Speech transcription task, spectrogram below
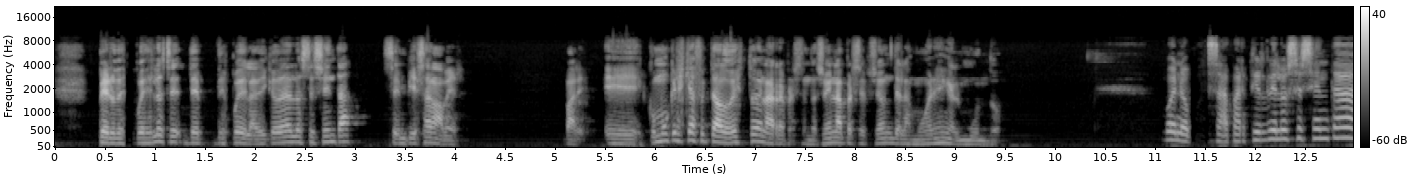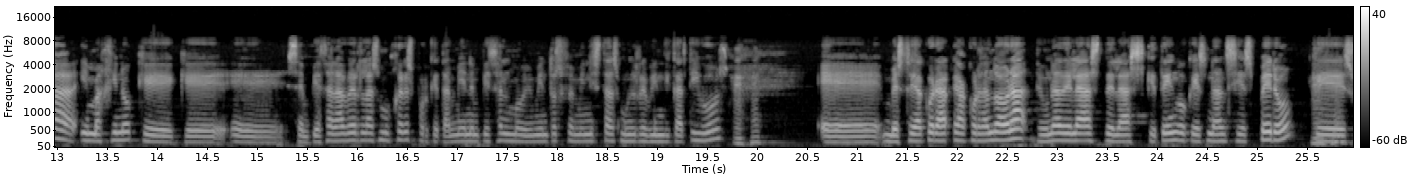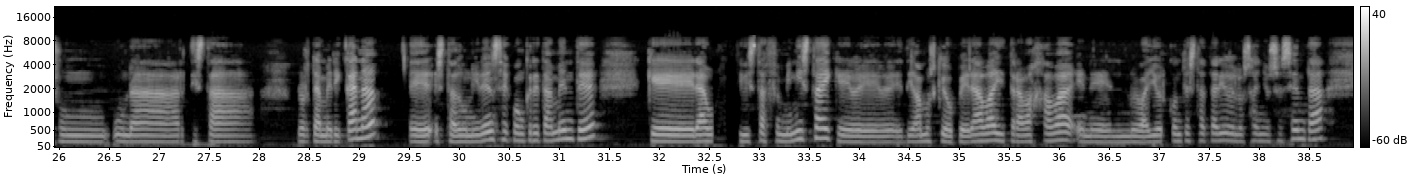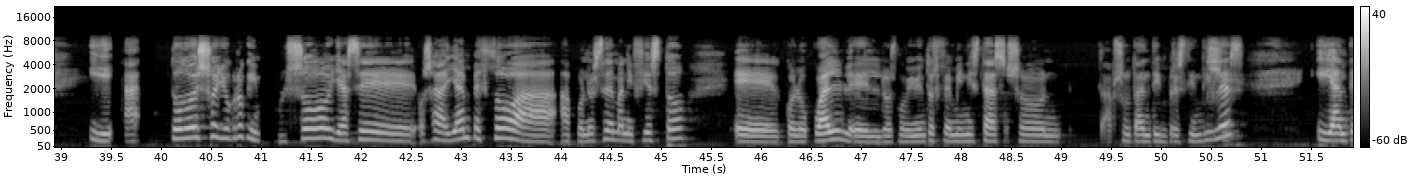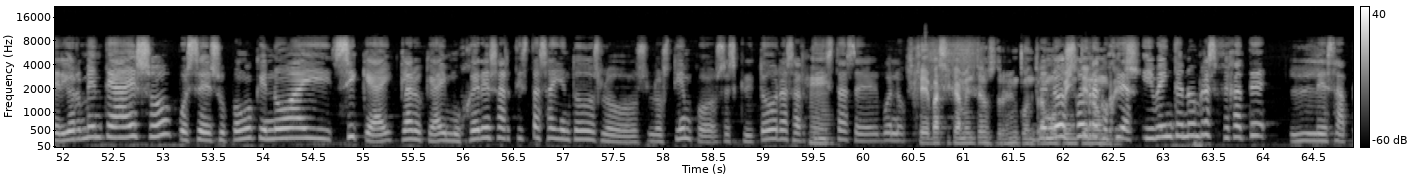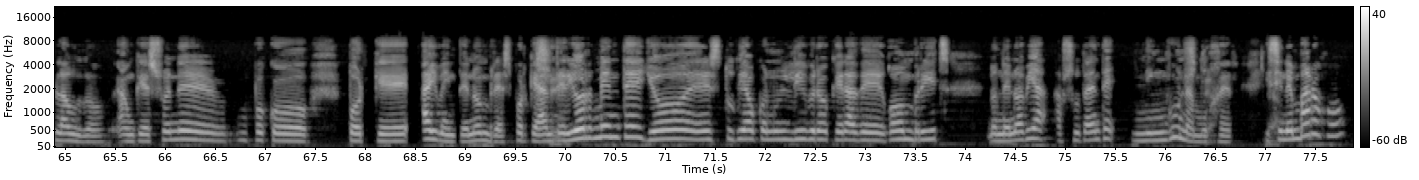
Pero después de, la década de los 60 se empiezan a ver. Vale, eh, ¿cómo crees que ha afectado esto en la representación y la percepción de las mujeres en el mundo? Bueno, pues a partir de los 60 imagino que, eh, se empiezan a ver las mujeres porque también empiezan movimientos feministas muy reivindicativos. Eh, me estoy acordando ahora de una de las, de las que tengo, que es Nancy Espero, que es una artista norteamericana, eh, estadounidense concretamente, que era una activista feminista y que, digamos, que operaba y trabajaba en el Nueva York contestatario de los años 60 y todo eso yo creo que impulsó, ya se, o sea, ya empezó a, ponerse de manifiesto, eh, con lo cual eh, los movimientos feministas son absolutamente imprescindibles. Y anteriormente a eso, pues eh, supongo que no hay, sí que hay, claro que hay mujeres artistas hay en todos los, tiempos, escritoras, artistas, eh, bueno. Es que básicamente nosotros encontramos 20 nombres. Y 20 nombres, fíjate, les aplaudo, aunque suene un poco porque hay 20 nombres, porque anteriormente yo he estudiado con un libro que era de Gombrich, donde no había absolutamente ninguna mujer. Y sin embargo,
